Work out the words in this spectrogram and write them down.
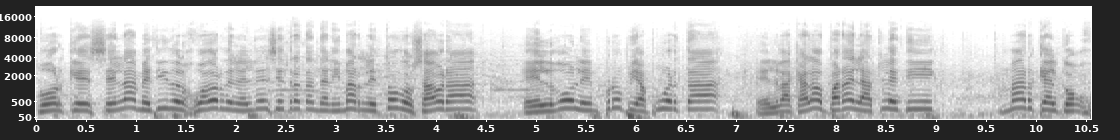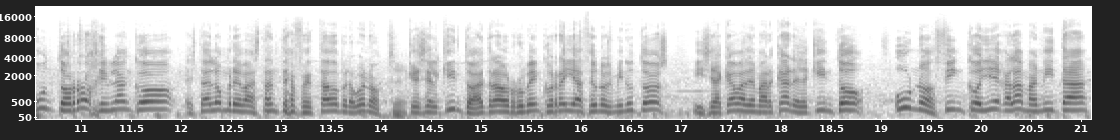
porque se la ha metido el jugador del Eldense. Tratan de animarle todos ahora. El gol en propia puerta. El bacalao para el Athletic. Marca el conjunto rojo y blanco. Está el hombre bastante afectado, pero bueno, Sí. que es el quinto. Ha entrado Rubén Correia hace unos minutos y se acaba de marcar el quinto. 1-5, llega la manita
